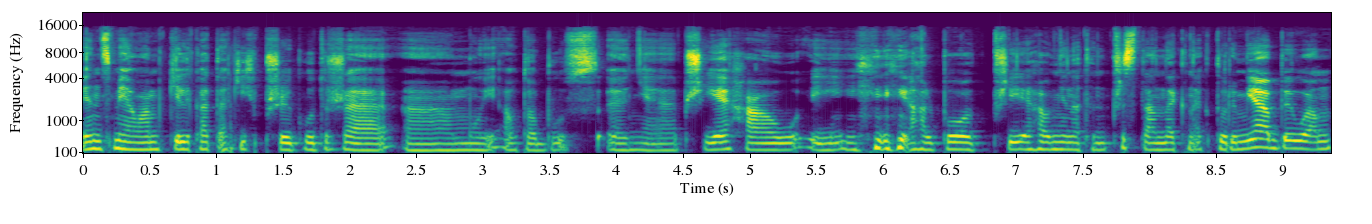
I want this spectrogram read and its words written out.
Więc miałam kilka takich przygód, że e, mój autobus e, nie przyjechał i albo przyjechał nie na ten przystanek, na którym ja byłam,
